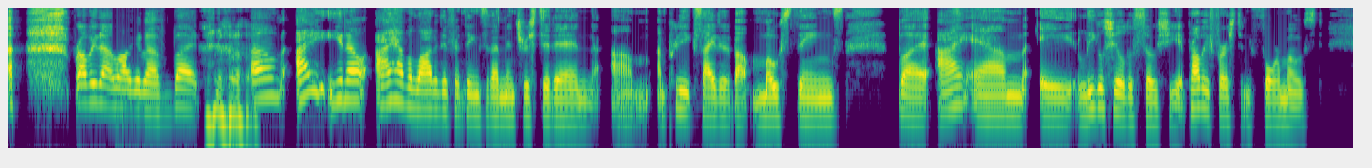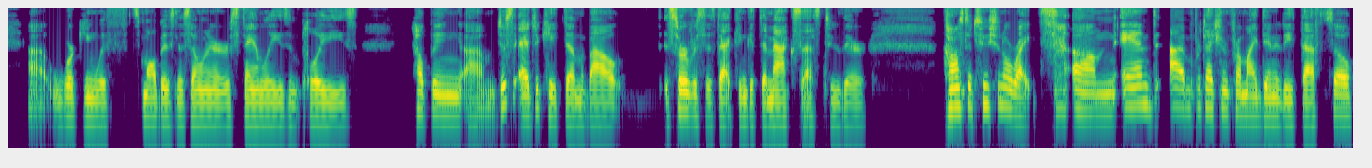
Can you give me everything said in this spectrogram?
Probably not long enough, but um, I, you know, I have a lot of different things that I'm interested in. Um, I'm pretty excited about most things, but I am a Legal Shield associate, probably first and foremost, uh, working with small business owners, families, employees helping um, just educate them about services that can get them access to their constitutional rights um, and um, protection from identity theft. So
